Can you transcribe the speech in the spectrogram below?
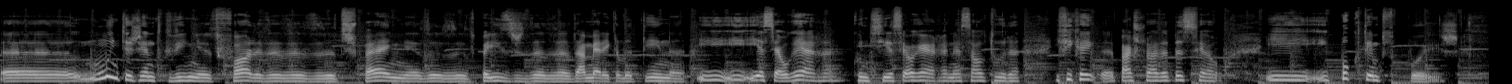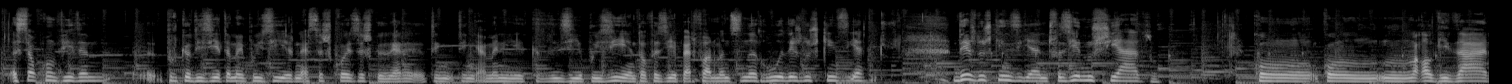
eh, muita gente que vinha de fora, de, de- de Espanha, de, de- países da- América Latina. E, e- e a Céu Guerra. Conheci a Céu Guerra nessa altura. E fiquei apaixonada pela Céu. E, e pouco tempo depois, a Céu convida-me porque eu dizia também poesias nessas coisas, que eu era, tinha, tinha a mania que dizia poesia, então fazia performance na rua desde os 15 anos. Desde os 15 anos, fazia no Chiado, com, com um alguidar.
